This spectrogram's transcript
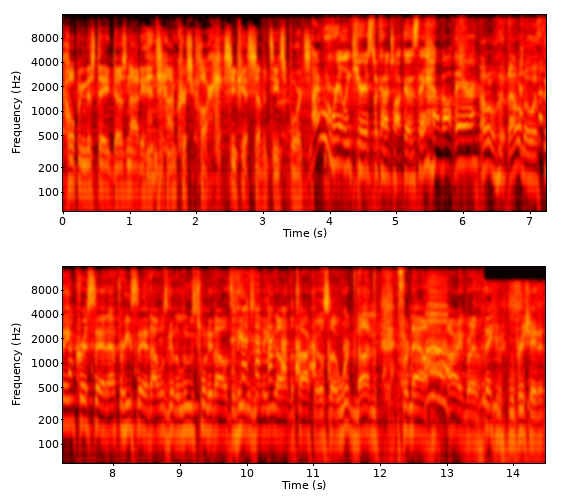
hoping this day does not end. I'm Chris Clark, CBS 17 Sports. I'm really curious what kind of tacos they have out there. I don't, I don't know a thing Chris said after he said I was going to lose $20 and he was going to eat all the tacos. So we're done for now. All right, brother. Thank you. Appreciate it.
